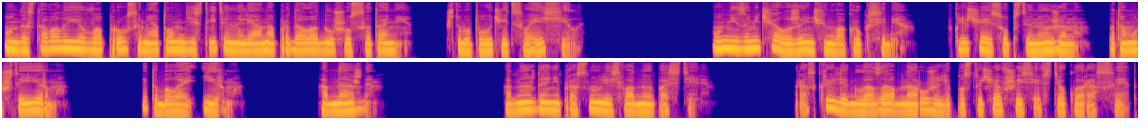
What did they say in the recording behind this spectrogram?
Он доставал ее вопросами о том, действительно ли она продала душу сатане, чтобы получить свои силы. Он не замечал женщин вокруг себя, включая собственную жену, потому что Ирма. Это была Ирма. Однажды. Однажды они проснулись в одной постели. Раскрыли глаза, обнаружили постучавшийся в стекла рассвет.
